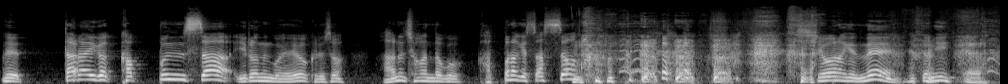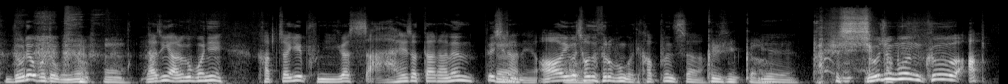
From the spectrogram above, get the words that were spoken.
네, 딸아이가 가뿐 싸 이러는 거예요. 그래서 아는 척한다고 가뿐하게 쌌어? 시원하겠네 했더니 노려보더군요. 예. 나중에 알고 보니 갑자기 분위기가 싸해졌다라는 뜻이라네요. 아 이거 저도 들어본 것 같아요. 가뿐싸. 그러니까 예. 요즘은 그 앞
